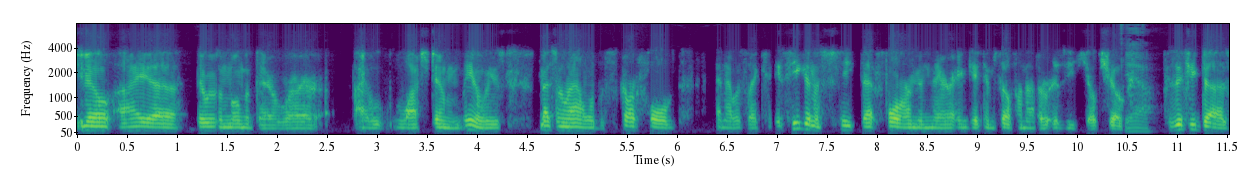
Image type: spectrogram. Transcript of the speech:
You know, I uh, there was a moment there where I watched him. You know, he was messing around with the scarf hold, and I was like, "Is he going to sneak that forearm in there and get himself another Ezekiel choke?" Yeah. Because if he does,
